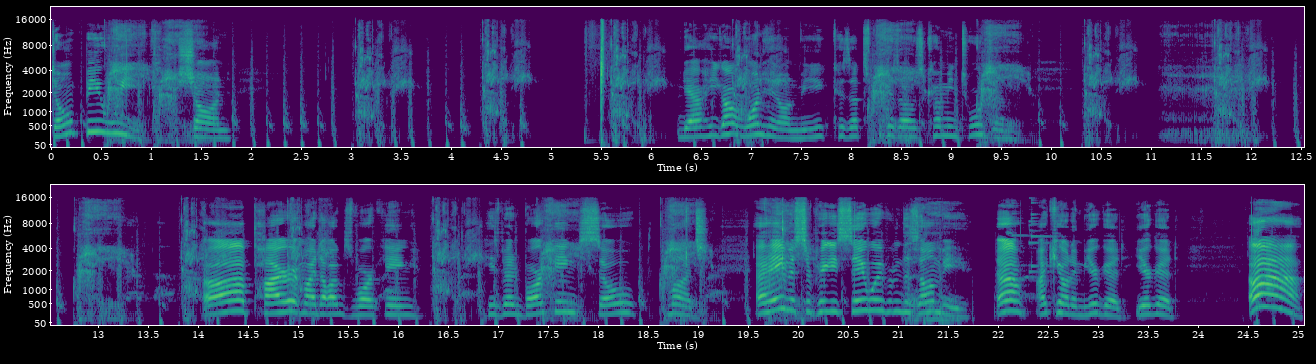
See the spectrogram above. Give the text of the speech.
Don't be weak, Sean. Yeah, he got one hit on me, because that's because I was coming towards him. Ah, pirate, my dog's barking. He's been barking so much. Uh, hey, Mr. Piggy, stay away from the zombie. Oh, I killed him. You're good. You're good. Ah!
